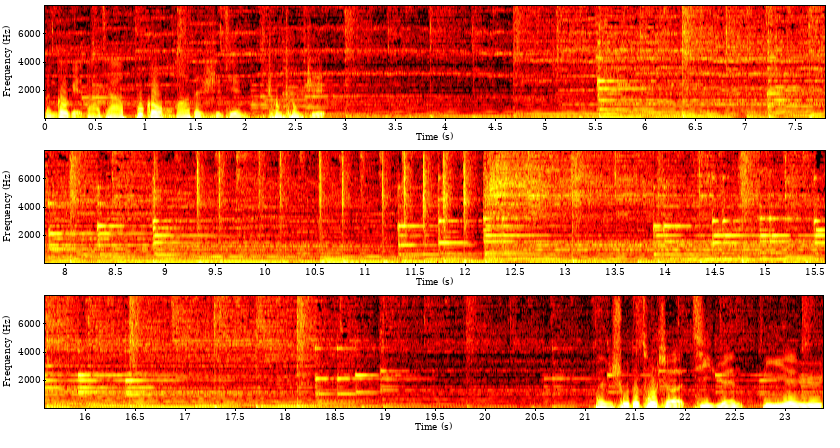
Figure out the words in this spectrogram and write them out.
能够给大家不够花的时间充充值。本书的作者纪元毕业于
